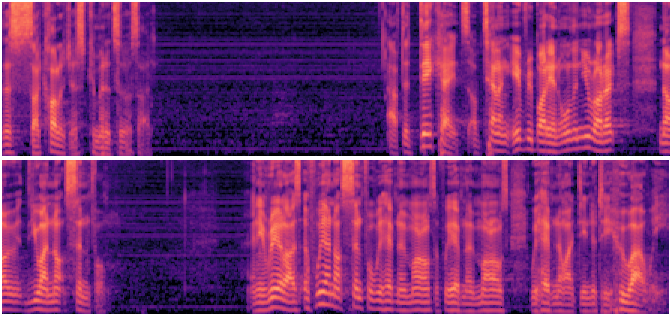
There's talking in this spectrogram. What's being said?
this psychologist committed suicide. After decades of telling everybody and all the neurotics, no, you are not sinful. And he realized if we are not sinful, we have no morals. If we have no morals, we have no identity. Who are we?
